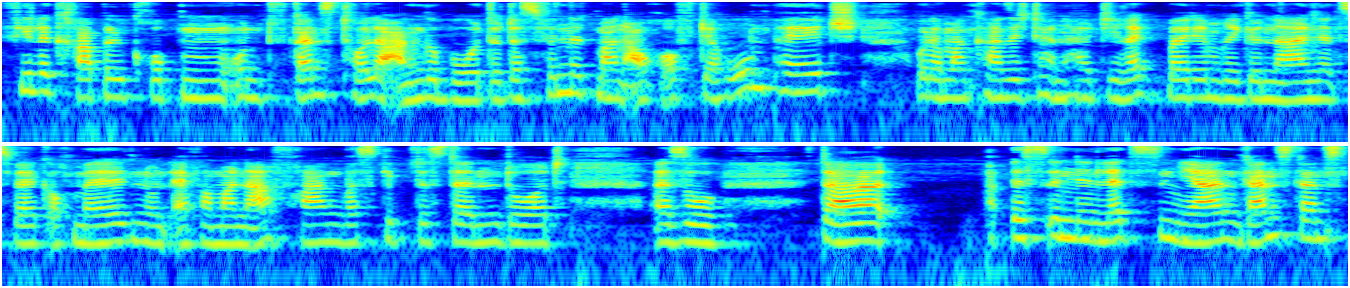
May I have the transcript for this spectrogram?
viele Krabbelgruppen und ganz tolle Angebote. Das findet man auch auf der Homepage oder man kann sich dann halt direkt bei dem regionalen Netzwerk auch melden und einfach mal nachfragen, was gibt es denn dort. Also da ist in den letzten Jahren ganz, ganz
